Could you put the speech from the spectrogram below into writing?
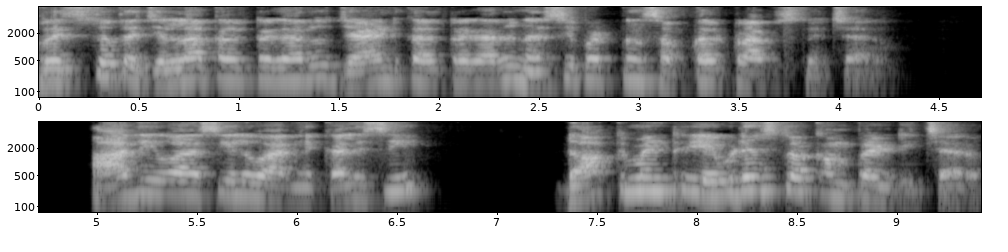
ప్రస్తుత జిల్లా కలెక్టర్ గారు జాయింట్ కలెక్టర్ గారు నర్సీపట్నం సబ్ కలెక్టర్ ఆఫీస్కి వచ్చారు. ఆదివాసీలు వారిని కలిసి డాక్యుమెంటరీ ఎవిడెన్స్తో కంప్లైంట్ ఇచ్చారు.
